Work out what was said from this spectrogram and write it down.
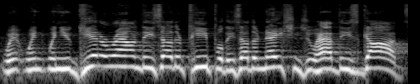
when, when, when you get around these other people, these other nations who have these gods,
